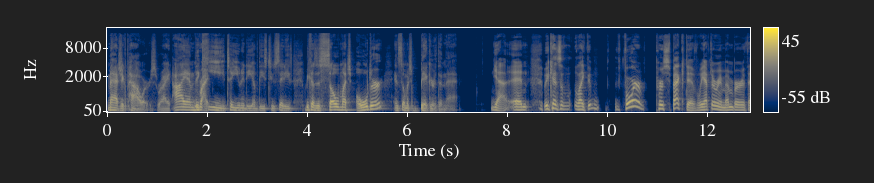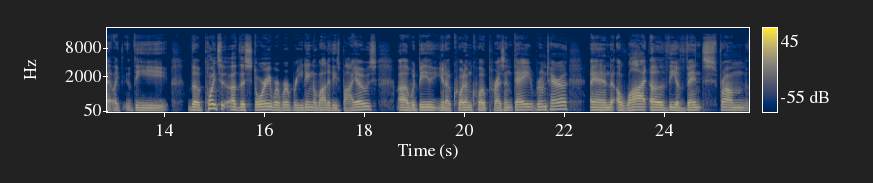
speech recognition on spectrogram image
magic powers, right? I am the Right. key to unity of these two cities because it's so much older and so much bigger than that. Yeah, and because of, like for perspective, we have to remember that like the the points of the story where we're reading a lot of these bios uh would be, you know, quote unquote present day Runeterra and a lot of the events from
